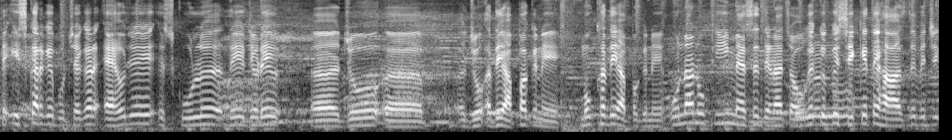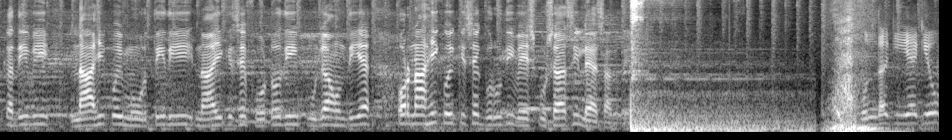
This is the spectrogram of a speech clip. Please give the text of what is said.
ਤੇ ਇਸ ਕਰਕੇ ਪੁੱਛਿਆ ਕਰ ਇਹੋ ਜਿਹੇ ਸਕੂਲ ਦੇ ਜਿਹੜੇ ਜੋ ਜੋ ਅਧਿਆਪਕ ਨੇ ਮੁੱਖ ਅਧਿਆਪਕ ਨੇ ਉਹਨਾਂ ਨੂੰ ਕੀ ਮੈਸੇਜ ਦੇਣਾ ਚਾਹੋਗੇ? ਕਿਉਂਕਿ ਸਿੱਖ ਇਤਿਹਾਸ ਦੇ ਵਿੱਚ ਕਦੀ ਵੀ ਨਾ ਹੀ ਕੋਈ ਮੂਰਤੀ ਦੀ ਨਾ ਹੀ ਕਿਸੇ ਫੋਟੋ ਦੀ ਪੂਜਾ ਹੁੰਦੀ ਹੈ ਔਰ ਨਾ ਹੀ ਕੋਈ ਕਿਸੇ ਗੁਰੂ ਦੀ ਵੇਸ਼ਭੂਸ਼ਾ ਅਸੀਂ ਲੈ ਸਕਦੇ ਹਾਂ। ਹੁੰਦਾ ਕੀ ਹੈ ਕਿ ਉਹ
